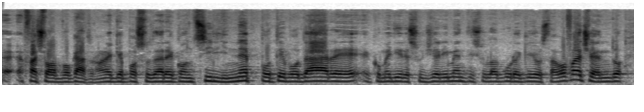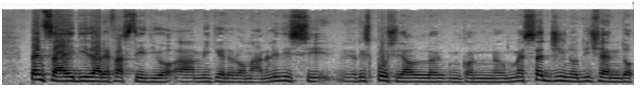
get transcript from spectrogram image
eh, faccio l'avvocato, non è che posso dare consigli né potevo dare come dire, suggerimenti sulla cura che io stavo facendo, pensai di dare fastidio a Michele Romano. Gli dissi, risposi al, con un messaggino dicendo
